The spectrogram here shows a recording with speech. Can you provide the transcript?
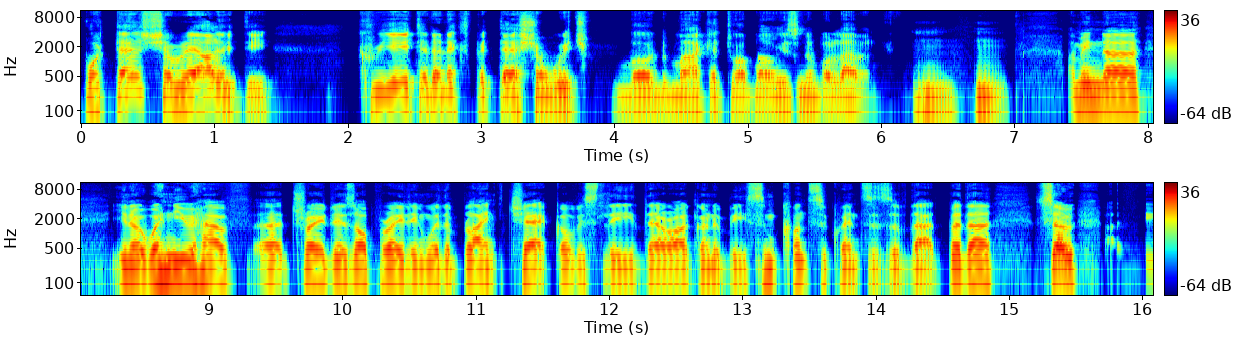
potential reality, created an expectation which brought the market to a more reasonable level. Mm-hmm. I mean, uh, you know, when you have uh, traders operating with a blank check, obviously there are going to be some consequences of that. But uh, so, uh,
